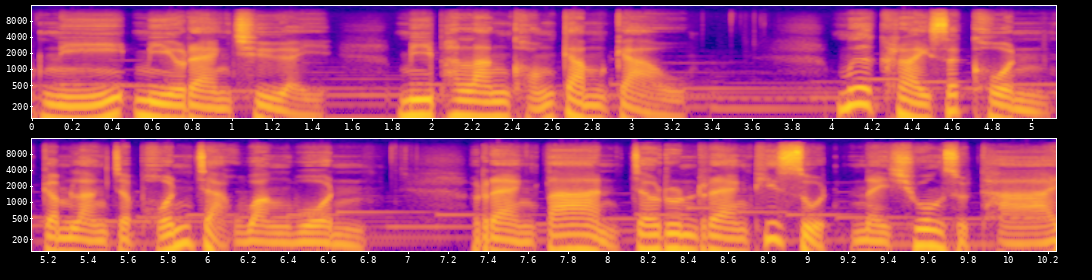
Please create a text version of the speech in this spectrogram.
กนี้มีแรงเฉื่อย มีพลังของกรรมเก่า เมื่อใครสักคนกำลังจะพ้นจากวังวน แรงต้านจะรุนแรงที่สุดในช่วงสุดท้าย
